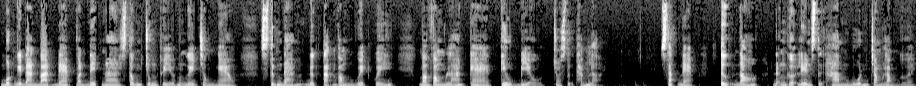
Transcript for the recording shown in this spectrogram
Một người đàn bà đẹp và nết na sống chung thủy với một người chồng nghèo, xứng đáng được tặng vòng nguyệt quế và vòng lá kè tiêu biểu cho sự thắng lợi. Sắc đẹp tự nó đã gợi lên sự ham muốn trong lòng người.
